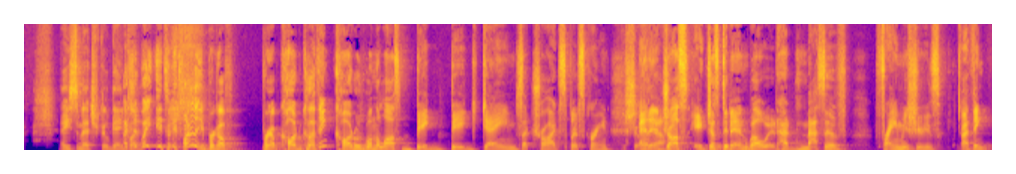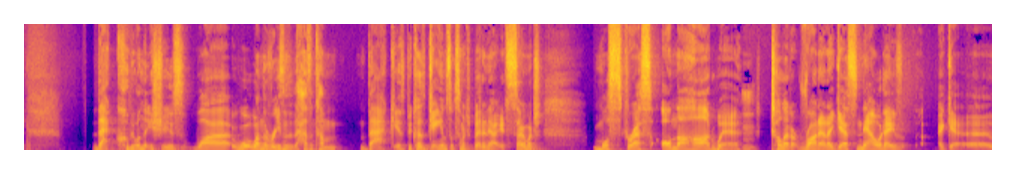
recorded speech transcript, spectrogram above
asymmetrical gameplay. Actually, wait, it's, it's funny that you bring up bring up COD because I think COD was one of the last big, big games that tried split screen, and Yeah. it just it just didn't end well. It had massive frame issues. I think that could be one of the issues why one of the reasons it hasn't come back is because games look so much better now. It's so much more stress on the hardware to let it run, and I guess nowadays. I guess, uh,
